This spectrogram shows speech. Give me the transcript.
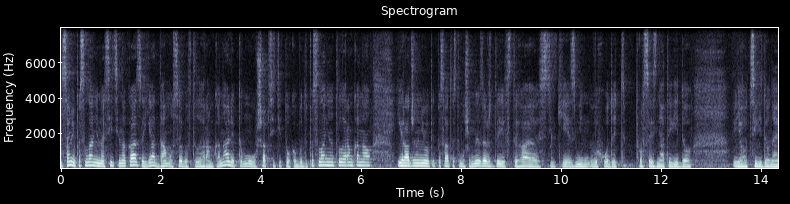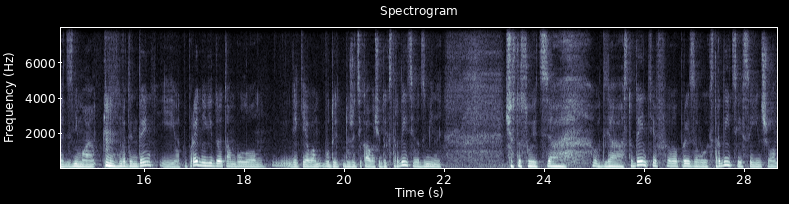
Самі посилання на всі ці накази я дам у себе в телеграм-каналі, тому в шапці Тіктока буде посилання на телеграм-канал і раджу на нього підписатись, тому що не завжди встигаю стільки змін виходить про все зняти відео. Я от ці відео навіть знімаю в один день, і от попереднє відео там було, яке вам буде дуже цікаво щодо екстрадиції, от зміни, що стосується для студентів призову, екстрадиції і все іншого.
